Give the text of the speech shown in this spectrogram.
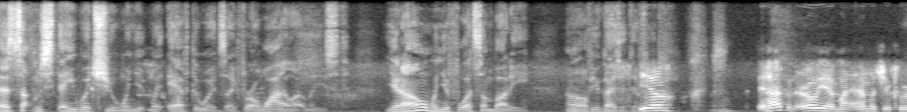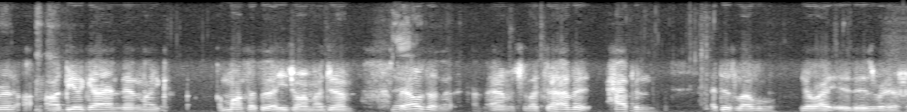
does something stay with you when you when, afterwards, like for a while at least. You know, when you fought somebody. I don't know if you guys are different. Yeah, it happened early in my amateur career. I, I beat a guy, and then like a month after that, he joined my gym. But that was as a- an amateur. Like to have it happen at this level, you're right. It is rare.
